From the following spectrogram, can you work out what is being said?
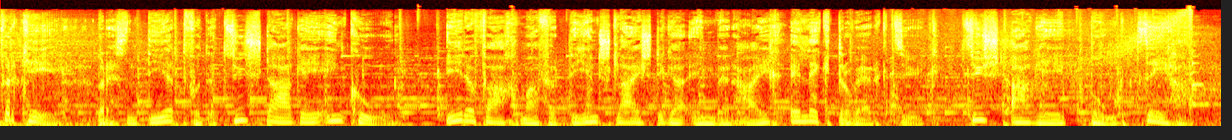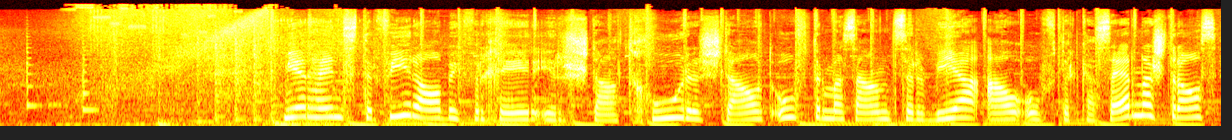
Verkehr präsentiert von der Züst AG in Chur. Ihre Fachmann für Dienstleistungen im Bereich Elektrowerkzeug. züstag.ch wir haben den Feierabendverkehr in der Stadt Chur staut auf der Masanzer wie auch auf der Kasernenstraße.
